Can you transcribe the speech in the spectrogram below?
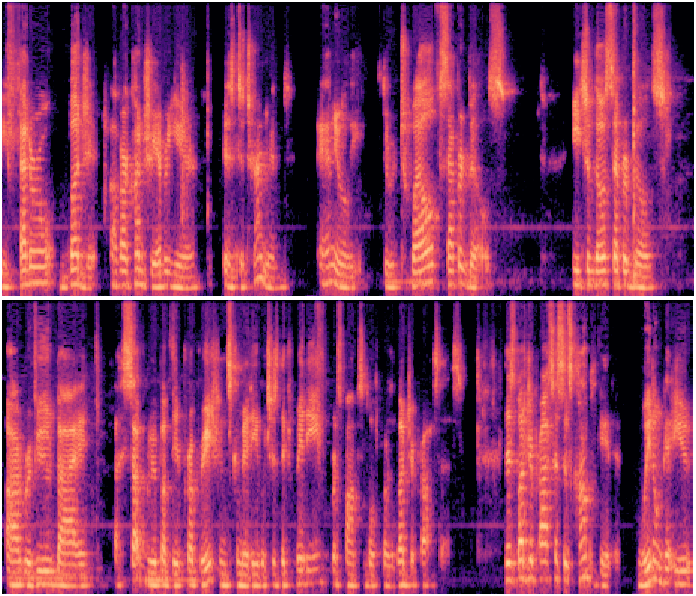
The federal budget of our country every year is determined annually through 12 separate bills. Each of those separate bills are reviewed by a subgroup of the Appropriations Committee, which is the committee responsible for the budget process. This budget process is complicated. We don't get you,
